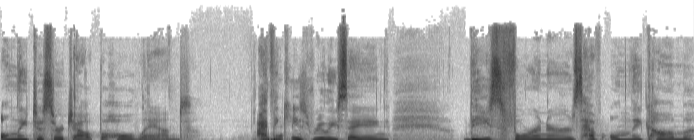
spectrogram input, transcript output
only to search out the whole land, I think he's really saying, these foreigners have only come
